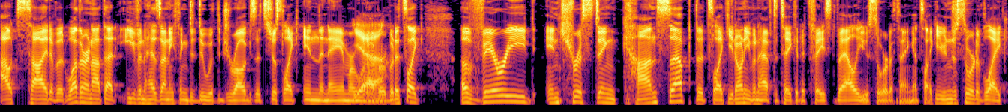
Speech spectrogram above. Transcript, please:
outside of it, whether or not that even has anything to do with drugs. It's just like in the name or Yeah. whatever. But it's like a very interesting concept that's like you don't even have to take it at face value sort of thing. It's like you can just sort of like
